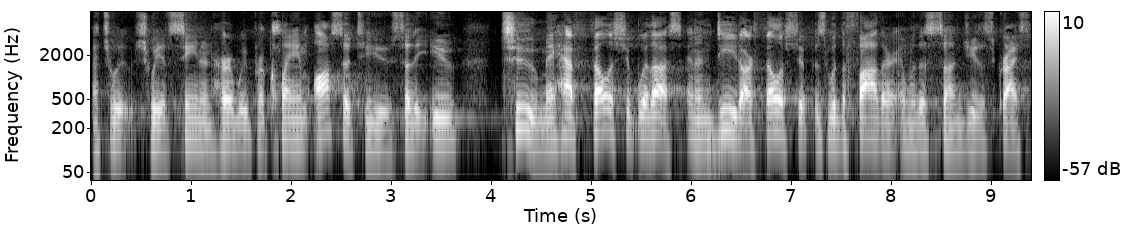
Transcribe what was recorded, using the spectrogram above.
That which we have seen and heard, we proclaim also to you, so that you too may have fellowship with us. And indeed, our fellowship is with the Father and with His Son, Jesus Christ.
